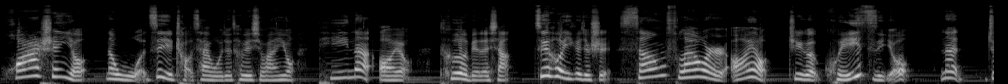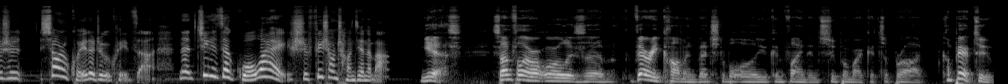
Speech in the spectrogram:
花生油。那我自己炒菜，我就特别喜欢用 peanut oil，特别的香。最后一个就是 sunflower oil，这个葵籽油，那就是向日葵的这个葵子啊。那这个在国外是非常常见的吧？ Yes, sunflower oil is a very common vegetable oil you can find in supermarkets abroad compared to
